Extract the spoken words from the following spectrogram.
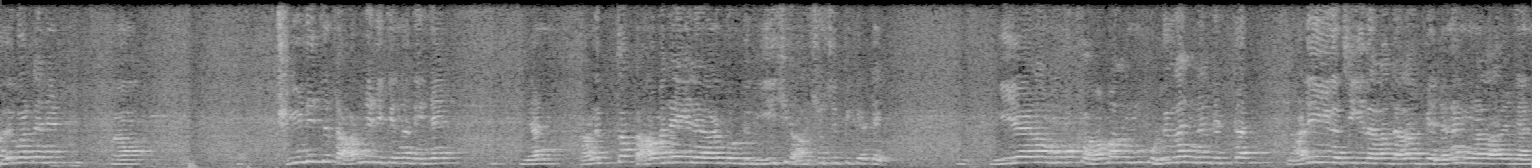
അതുപോലെ തന്നെ ക്ഷീണിച്ച് തളർന്നിരിക്കുന്ന നിന്നെ ഞാൻ തണുത്ത താമരയിലകൾ കൊണ്ട് വീശി ആശ്വസിപ്പിക്കട്ടെ. വീയണമോ ക്ലാമറും കുളിതന്നെ കിട്ടാൻ നാളീക ശീതള ദള ജനനങ്ങളാൽ ഞാൻ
